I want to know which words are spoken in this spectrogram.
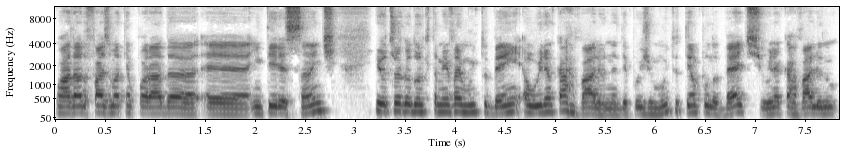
O Guardado faz uma temporada é, interessante. E outro jogador que também vai muito bem é o William Carvalho, né? Depois de muito tempo no Bet, o William Carvalho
